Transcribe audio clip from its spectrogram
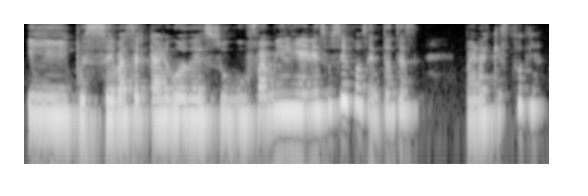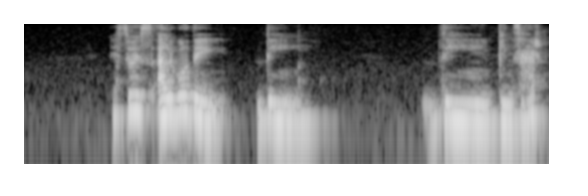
y pues se va a hacer cargo de su familia y de sus hijos. Entonces, ¿para qué estudia? Eso es algo de, de, de pensar.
